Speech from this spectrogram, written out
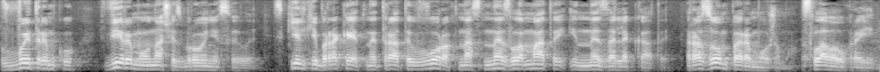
витримку, віримо у наші збройні сили. Скільки б ракет не тратив ворог, нас не зламати і не залякати. Разом переможемо. Слава Україні!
